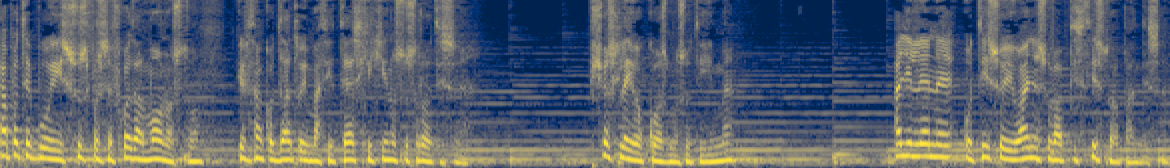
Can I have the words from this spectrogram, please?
Κάποτε που ο Ιησούς προσευχόταν μόνος του, ήρθαν κοντά του οι μαθητές και εκείνος τους ρώτησε «Ποιος λέει ο κόσμος ότι είμαι» Άλλοι λένε ότι είσαι ο Ιωάννης ο βαπτιστής του απάντησαν.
